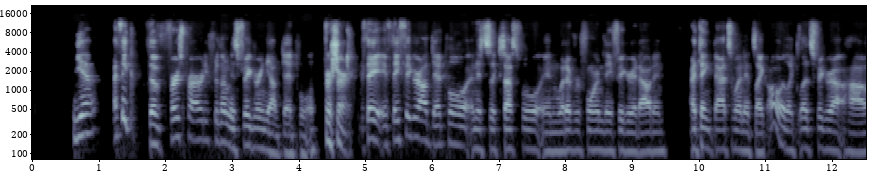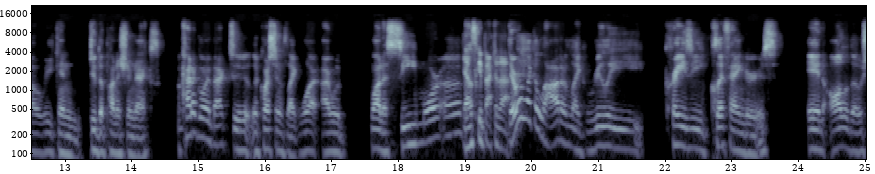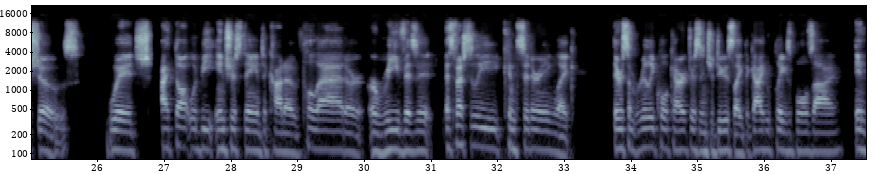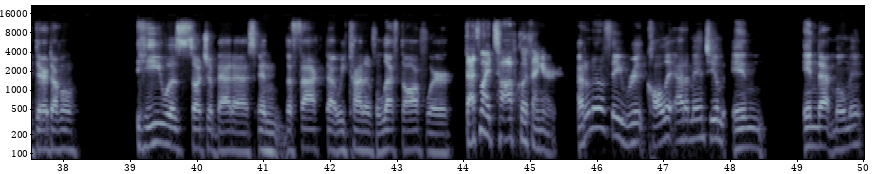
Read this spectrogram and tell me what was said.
Yeah, I think the first priority for them is figuring out Deadpool. For sure. If they if they figure out Deadpool and it's successful in whatever form they figure it out in, I think that's when it's like, oh, like let's figure out how we can do the Punisher next. Kind of going back to the question of like what I would want to see more of. Yeah, let's get back to that. There were like a lot of like really crazy cliffhangers in all of those shows, which I thought would be interesting to kind of pull at or or revisit, especially considering like there's some really cool characters introduced, like the guy who plays Bullseye in Daredevil. He was such a badass and the fact that we kind of left off where that's my top cliffhanger. I don't know if they re- call it adamantium in in that moment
